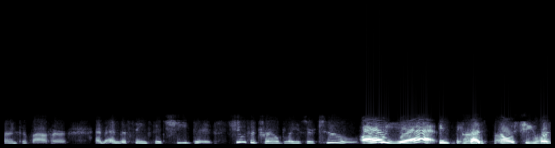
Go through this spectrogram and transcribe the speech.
learned about her and and the things that she did. She was a trailblazer too. Oh yes, because you know she was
